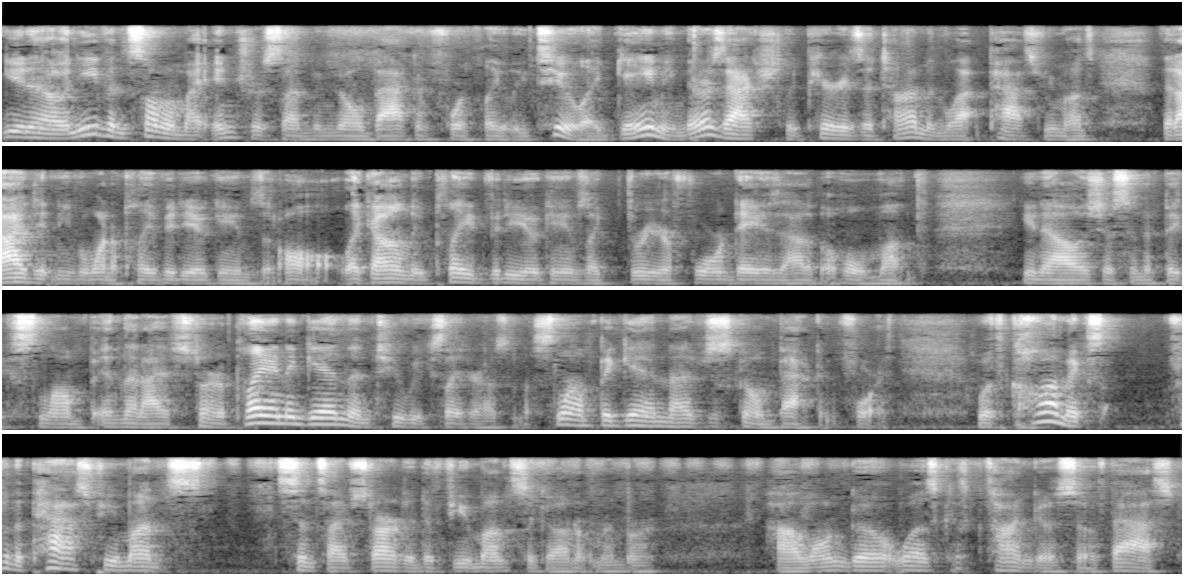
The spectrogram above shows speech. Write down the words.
you know, and even some of my interests I've been going back and forth lately too. Like gaming, there's actually periods of time in the past few months that I didn't even want to play video games at all. Like I only played video games like three or four days out of the whole month. You know, I was just in a big slump, and then I started playing again. Then two weeks later, I was in a slump again. I was just going back and forth. With comics, for the past few months, since I've started a few months ago, I don't remember how long ago it was because time goes so fast.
